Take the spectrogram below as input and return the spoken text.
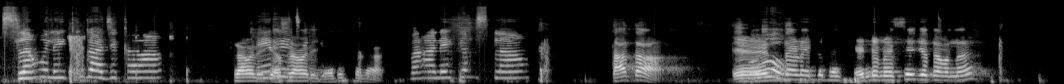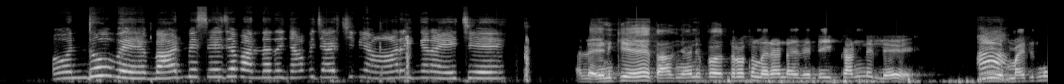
Assalamu Gajika. Assalamu alaikum. Assalamu alaikum. Wa alaikum. താത്ത എന്താണ് എന്റെ എന്റെ മെസ്സേജ് എന്താ വന്ന്? എന്തോ ബാഡ് മെസ്സേജാ വന്നത്. ഞാൻ വിചാരിച്ചു ഇനി ആര് ഇങ്ങനെ അയച്ചേ? അല്ല എനിക്ക് ഞാനിപ്പോ എത്ര ദിവസം വരാണ്ടായത്? എന്റെ ഈ കണ്ണില്ലേ? ഈ മരുന്ന്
